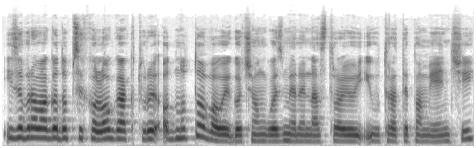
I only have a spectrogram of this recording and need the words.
i zabrała go do psychologa, który odnotował jego ciągłe zmiany nastroju i utratę pamięci,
